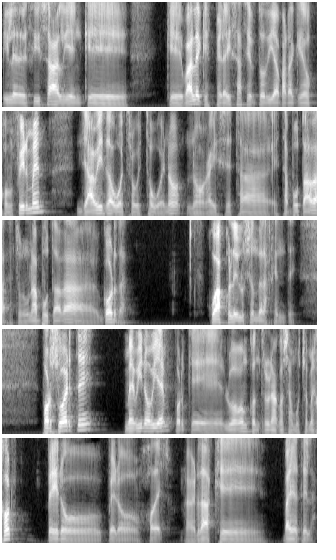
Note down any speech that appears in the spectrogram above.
y le decís a alguien que, que vale, que esperáis a cierto día para que os confirmen, ya habéis dado vuestro visto bueno. No hagáis esta, esta putada. Esto es una putada gorda. Juegas con la ilusión de la gente. Por suerte, me vino bien porque luego encontré una cosa mucho mejor. Pero, pero, joder, la verdad es que vaya tela.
